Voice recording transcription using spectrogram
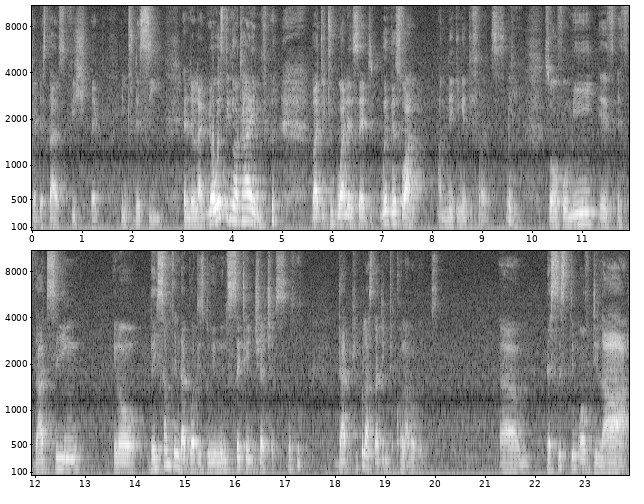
get the starfish back into the sea, and they were like, "You're wasting your time." but he took one and said, "With this one, I'm making a difference." so for me, it's it's that seeing, you know, there's something that God is doing in certain churches that people are starting to collaborate. Um, the system of Dilar,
